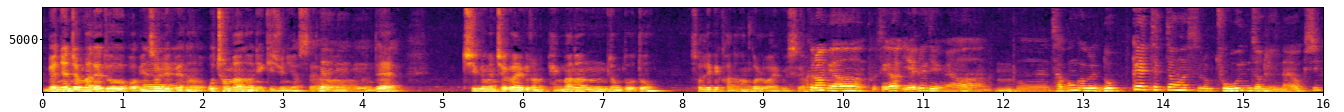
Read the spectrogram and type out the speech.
몇 년 전만 해도 법인 네. 설립에는 5천만 원이 기준이었어요. 네네네. 근데 지금은 제가 알기로는 100만 원 정도도 설립이 가능한 걸로 알고 있어요. 그러면 보세요. 예를 들면 음. 음, 자본금을 높게 책정할수록 좋은 점이 있나요 혹시?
